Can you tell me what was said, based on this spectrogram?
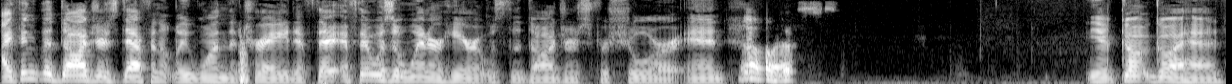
I think the Dodgers definitely won the trade. If there if there was a winner here, it was the Dodgers for sure. And oh, that's yeah. Go go ahead.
